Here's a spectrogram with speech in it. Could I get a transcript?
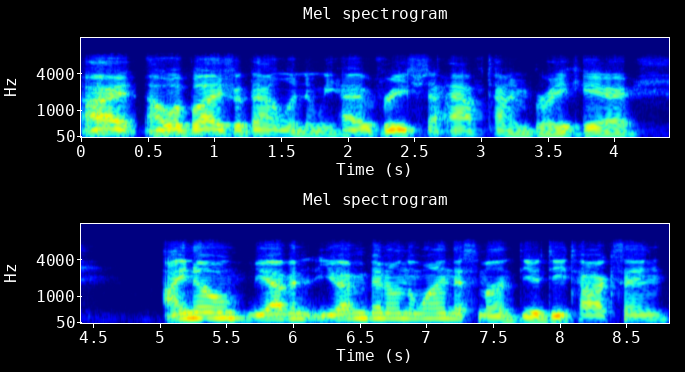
All right, I'll oblige with that one, and we have reached a halftime break here. I know you haven't you haven't been on the wine this month. You're detoxing,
